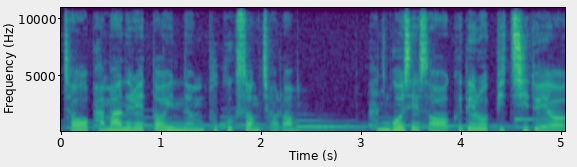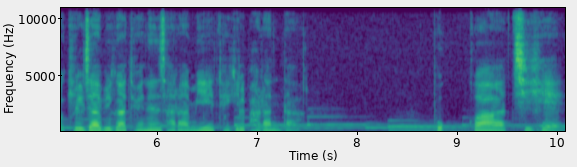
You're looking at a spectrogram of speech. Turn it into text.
저 밤하늘에 떠 있는 북극성처럼 한 곳에서 그대로 빛이 되어 길잡이가 되는 사람이 되길 바란다. 복과 지혜,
